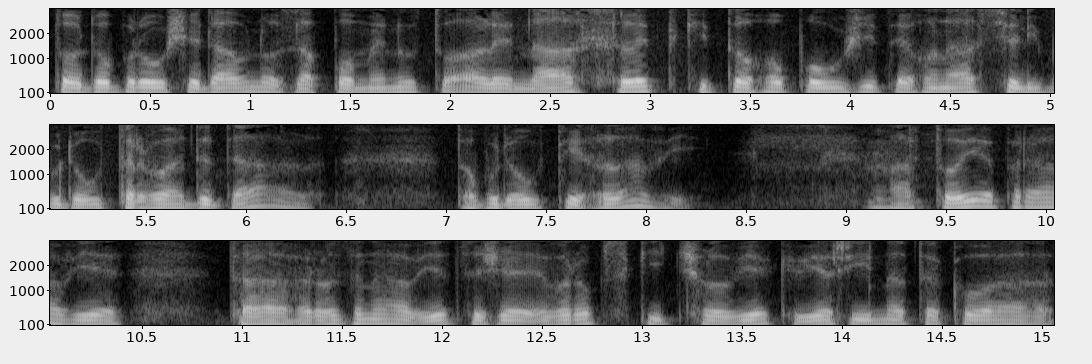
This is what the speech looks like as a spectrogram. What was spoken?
to dobro už je dávno zapomenuto, ale následky toho použitého násilí budou trvat dál. To budou ty hlavy. A to je právě ta hrozná věc, že evropský člověk věří na taková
